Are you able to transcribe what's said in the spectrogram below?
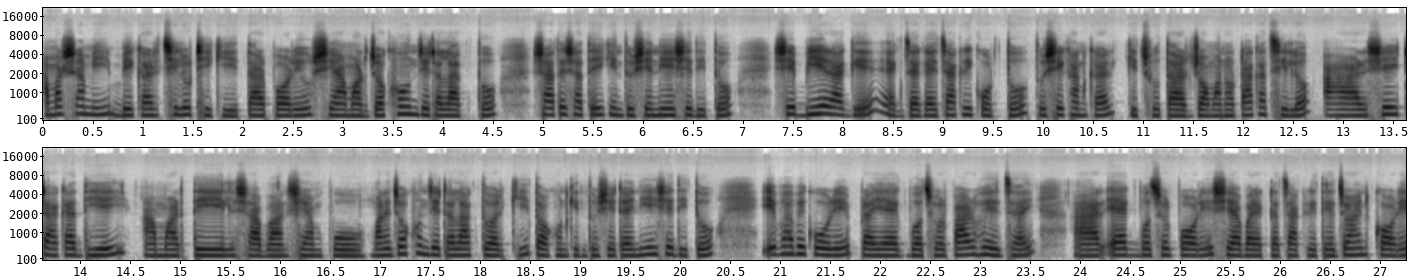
আমার স্বামী বেকার ছিল ঠিকই, তারপরেও সে আমার যখন যেটা লাগতো, সাথে সাথেই কিন্তু সে নিয়ে এসে দিত। সে বিয়ের আগে এক জায়গায় চাকরি করত, তো সেখানকার কিছু তার জমানো টাকা ছিল, আর সেই টাকা দিয়েই আমার তেল, সাবান, শ্যাম্পু মানে যখন যেটা লাগতো আর কি, তখন কিন্তু সেটাই নিয়ে এসে দিত। এভাবে করে প্রায় এক বছর পার হয়ে যায় আর এক বছর পরে সে আবার একটা চাকরিতে জয়েন করে।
